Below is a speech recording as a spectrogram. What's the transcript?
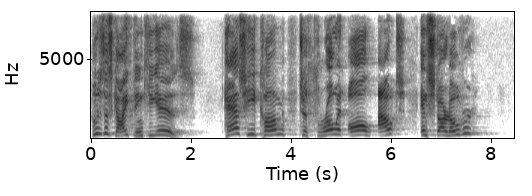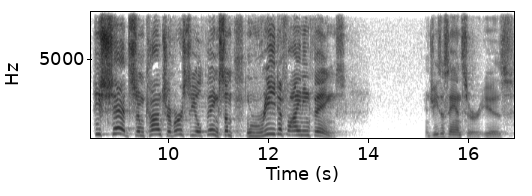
Who does this guy think he is? Has he come to throw it all out and start over? He said some controversial things, some redefining things. And Jesus' answer is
